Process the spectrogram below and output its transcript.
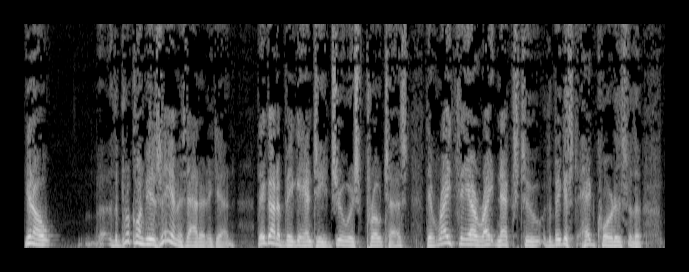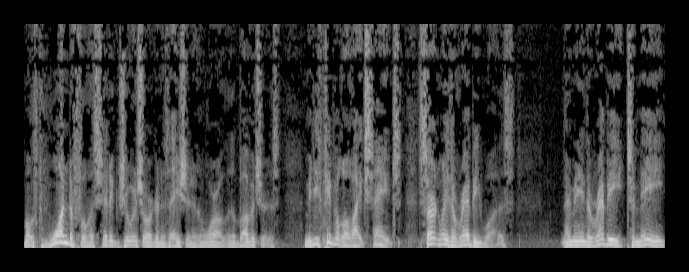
you know, the Brooklyn Museum is at it again. They got a big anti-Jewish protest. They're right there, right next to the biggest headquarters for the most wonderful Hasidic Jewish organization in the world, the Lubavitchers. I mean, these people are like saints. Certainly the Rebbe was. I mean, the Rebbe to me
